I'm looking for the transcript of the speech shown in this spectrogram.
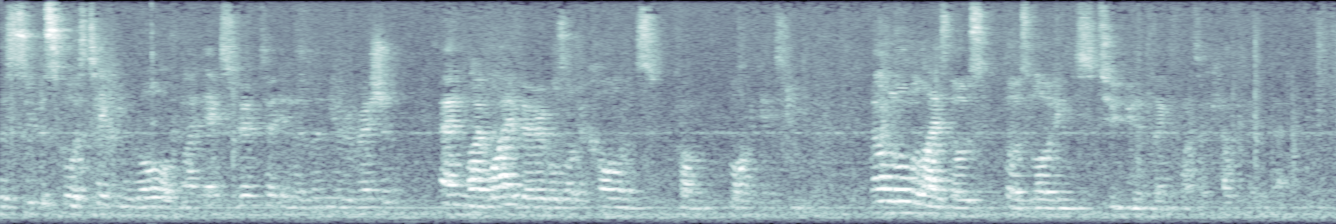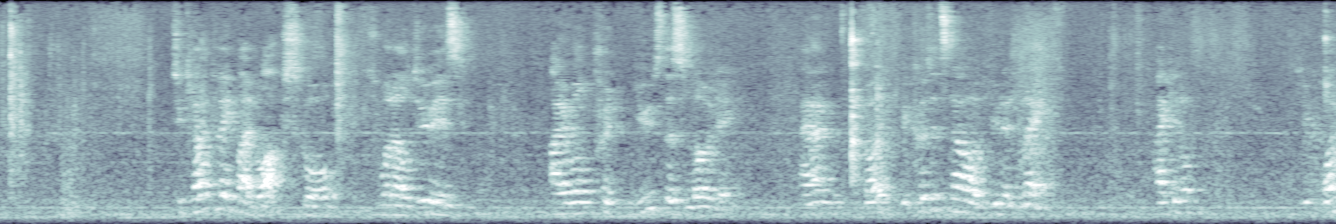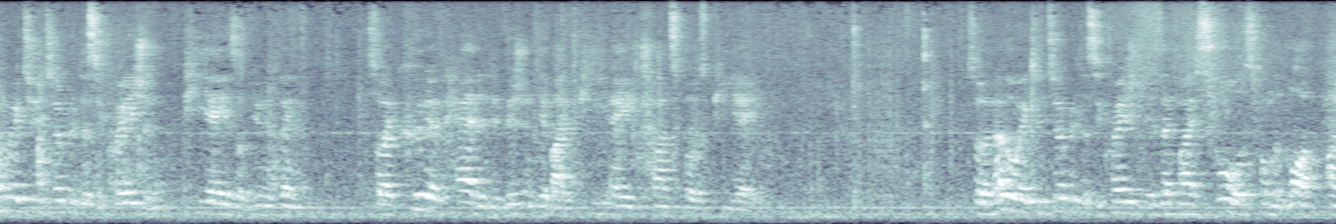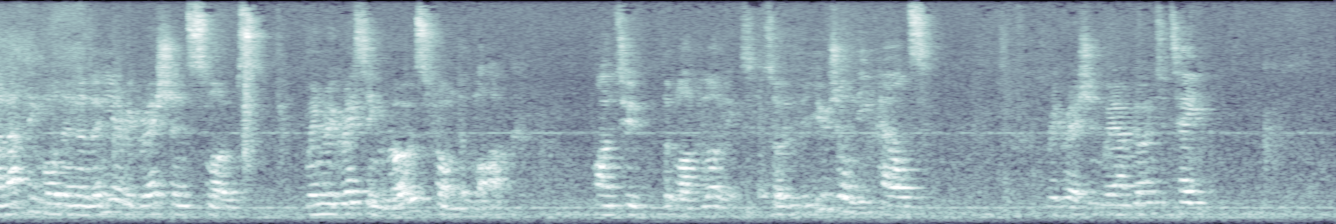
the super score is taking the role of my x vector in the linear regression, and my y variables are the columns from block. I'll normalize those, those loadings to unit length once I've calculated that. To calculate my block score, what I'll do is I will use this loading, and I'm going, because it's now of unit length, I can, one way to interpret this equation, PA is of unit length, so I could have had a division here by PA transpose PA. So another way to interpret this equation is that my scores from the block are nothing more than the linear regression slopes when regressing rows from the block onto the block loadings. So the usual NIPALS regression where I'm going to take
